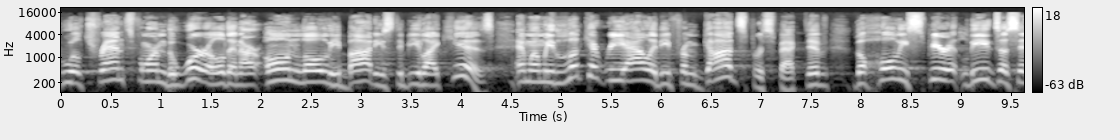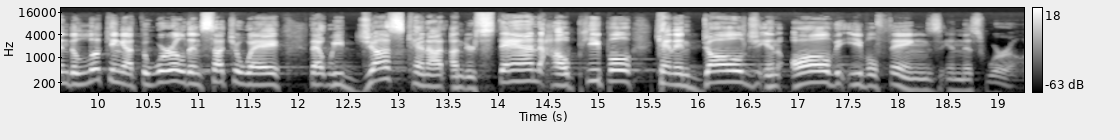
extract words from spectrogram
who will transform the world and our own lowly bodies to be like His. And when we look at reality from God's perspective, the Holy Spirit leads us into looking at the world in such a way that we just cannot understand how people can indulge in all the evil things in this world.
